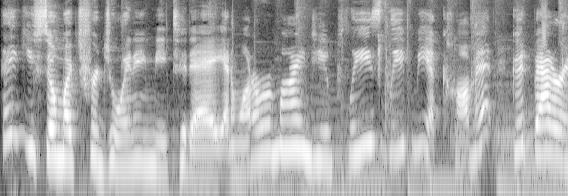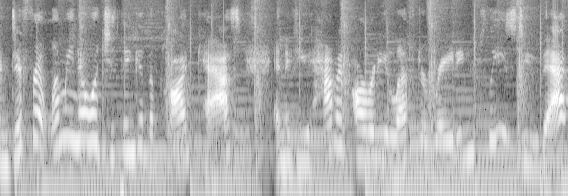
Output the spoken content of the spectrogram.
Thank you so much for joining me today. And I want to remind you please leave me a comment, good, bad, or indifferent. Let me know what you think of the podcast. And if you haven't already left a rating, please do that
